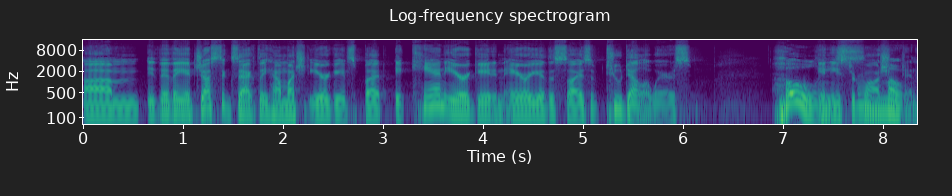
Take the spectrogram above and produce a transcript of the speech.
Um, it- they, they adjust exactly how much it irrigates, but it can irrigate an area the size of two Delawares, Holy In eastern smokes. Washington.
